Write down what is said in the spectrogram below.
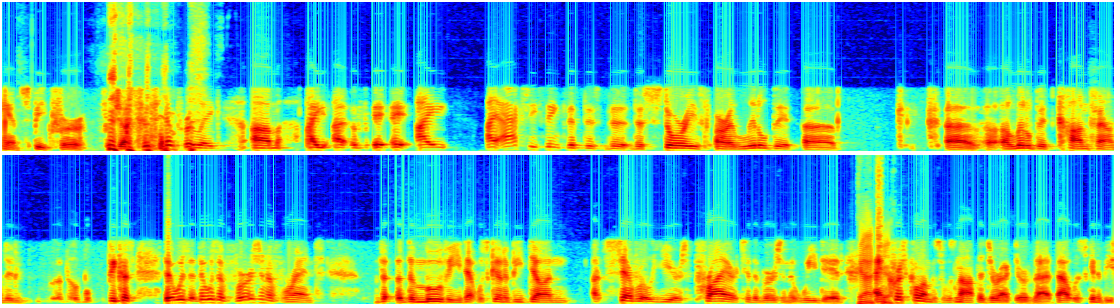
can't speak for, for Justin Timberlake. Um, I, I, I, I actually think that this, the the stories are a little bit uh, uh, a little bit confounded because there was a, there was a version of Rent, the, the movie that was going to be done uh, several years prior to the version that we did, gotcha. and Chris Columbus was not the director of that. That was going to be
